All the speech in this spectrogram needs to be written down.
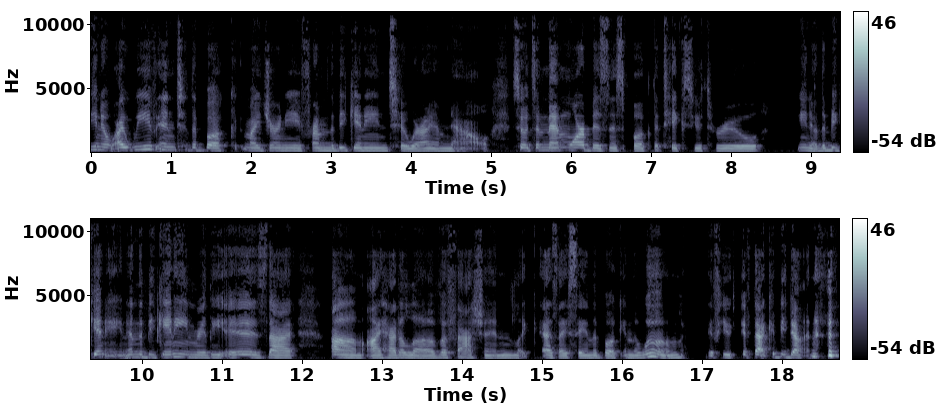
you know, I weave into the book my journey from the beginning to where I am now. So it's a memoir business book that takes you through, you know, the beginning. And the beginning really is that um, I had a love of fashion, like as I say in the book, in the womb if you if that could be done.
